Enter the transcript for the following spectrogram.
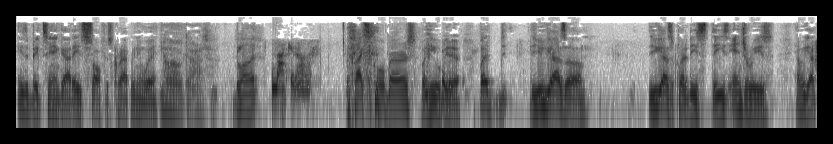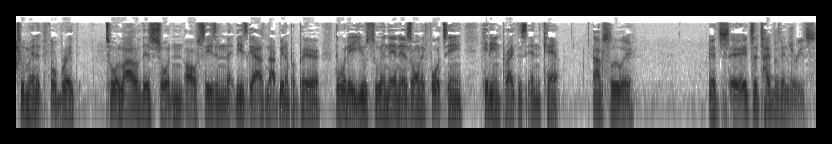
he's a Big Ten guy. They soft as crap anyway. Oh God. Blunt, Knock it off. Plaxico Burress, but he will be there. But do you guys uh you guys accredit these these injuries? And we got two minutes before break. To a lot of this shortened off season, that these guys not being prepared the way they used to, and then there's only 14 hitting practice in camp. Absolutely. It's it's a type of injuries.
